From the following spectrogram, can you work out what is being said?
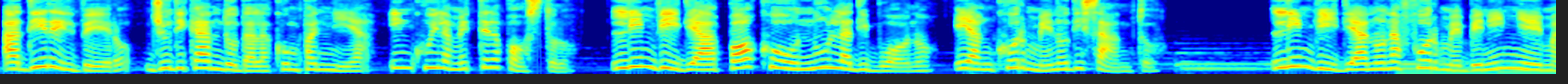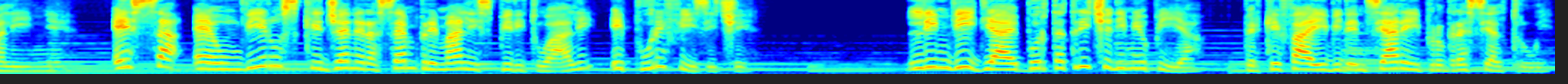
A dire il vero, giudicando dalla compagnia in cui la mette l'Apostolo. L'invidia ha poco o nulla di buono e ancor meno di santo. L'invidia non ha forme benigne e maligne. Essa è un virus che genera sempre mali spirituali e pure fisici. L'invidia è portatrice di miopia, perché fa evidenziare i progressi altrui,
